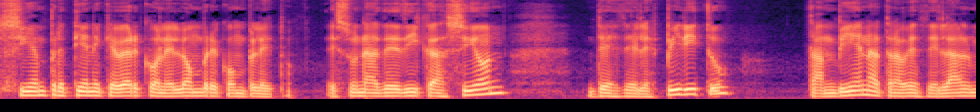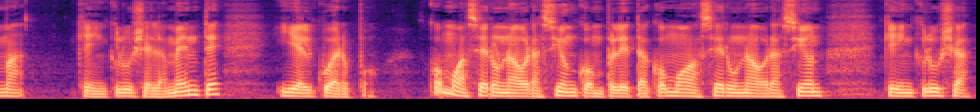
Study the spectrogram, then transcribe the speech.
siempre tiene que ver con el hombre completo. Es una dedicación desde el espíritu, también a través del alma que incluye la mente y el cuerpo. cómo hacer una oración completa, cómo hacer una oración que incluya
